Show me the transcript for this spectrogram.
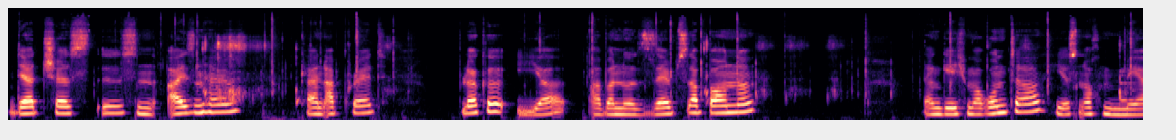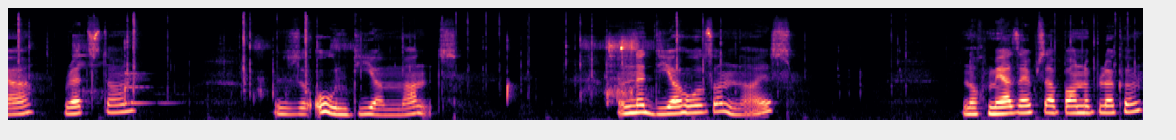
Der Chest ist ein Eisenhelm. Kein Upgrade. Blöcke, ja, aber nur selbst abbauende. Dann gehe ich mal runter. Hier ist noch mehr Redstone. So, oh, ein Diamant. Und eine Diahose, nice. Noch mehr selbstabbauende Blöcke.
